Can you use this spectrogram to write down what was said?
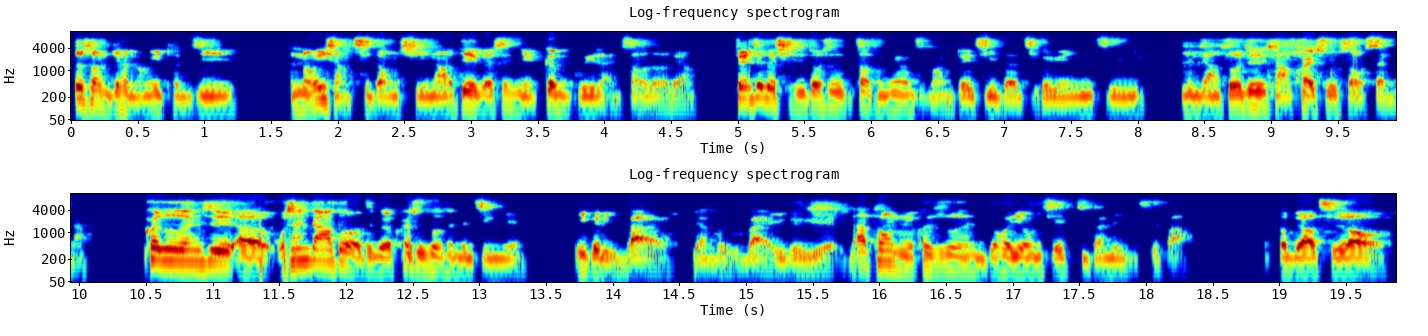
这时候你就很容易囤积。很容易想吃东西，然后第二个是你也更不易燃烧热量，所以这个其实都是造成内脏脂肪堆积的几个原因之一。我们讲说就是想要快速瘦身啊，快速瘦身是呃，我相信大家都有这个快速瘦身的经验，一个礼拜、两个礼拜、一个月。那通常你的快速瘦身，你就会用一些极端的饮食法，都不要吃肉，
